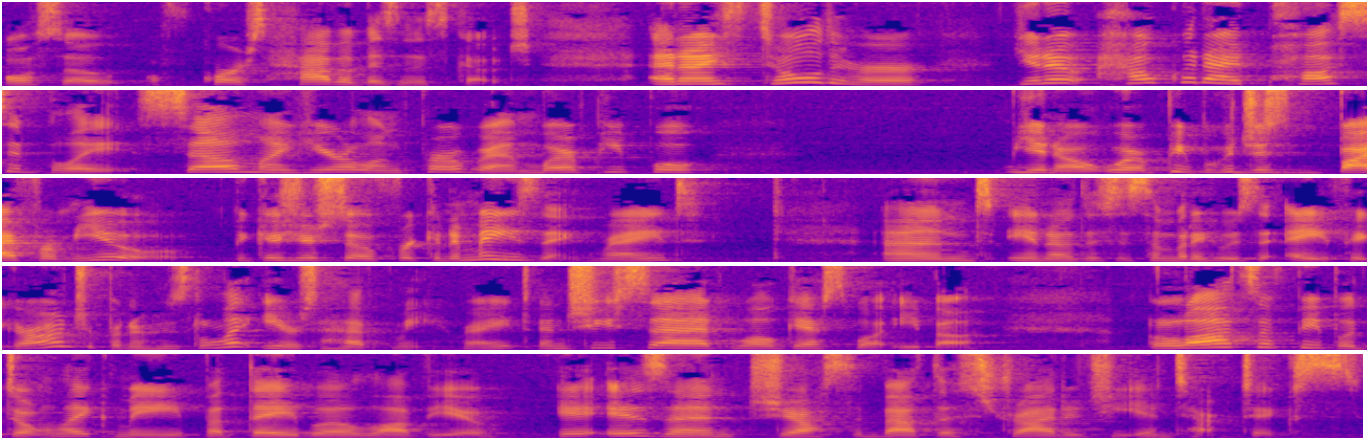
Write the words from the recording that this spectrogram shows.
also, of course, have a business coach. And I told her, you know, how could I possibly sell my year long program where people, you know, where people could just buy from you? because you're so freaking amazing, right? And, you know, this is somebody who's an eight figure entrepreneur who's light years ahead of me, right? And she said, Well, guess what, Eva? Lots of people don't like me, but they will love you. It isn't just about the strategy and tactics.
